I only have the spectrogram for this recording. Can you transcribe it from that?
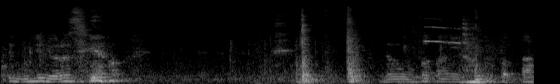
근데 문좀 열어주세요. 너무 웃었더니 덥다.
